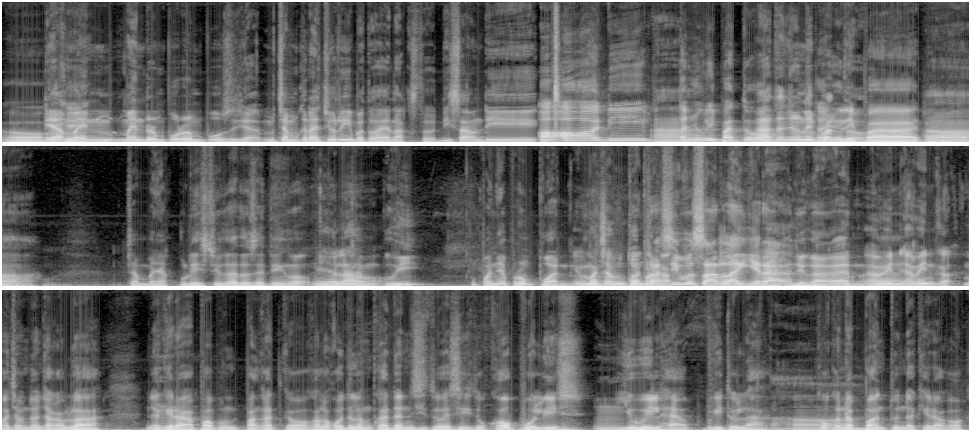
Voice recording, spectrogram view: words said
Oh, Dia okay. main main rempu-rempu saja. Macam kena curi batu Hilux tuh. Di sana di Oh, oh di Ah. Tanjung Lipat tu. Ah, Tanjung Lipat Tanjung tuh. Lipat. Oh. Ah. Macam banyak polis juga tuh saya tengok. Iyalah. Macam, Ui, rupanya perempuan. Eh, macam tuan operasi besar lah kira juga kan. I mean, I mean macam tuan cakap lah. Dia kira apapun pangkat kau, kalau kau dalam keadaan situasi itu, kau polis, you will help. Begitulah. Kau kena bantu dah kira kau.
